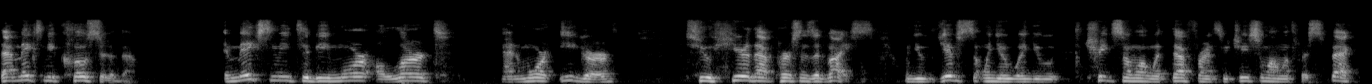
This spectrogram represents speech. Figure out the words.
that makes me closer to them. It makes me to be more alert and more eager to hear that person's advice. When you give when you when you treat someone with deference, you treat someone with respect,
